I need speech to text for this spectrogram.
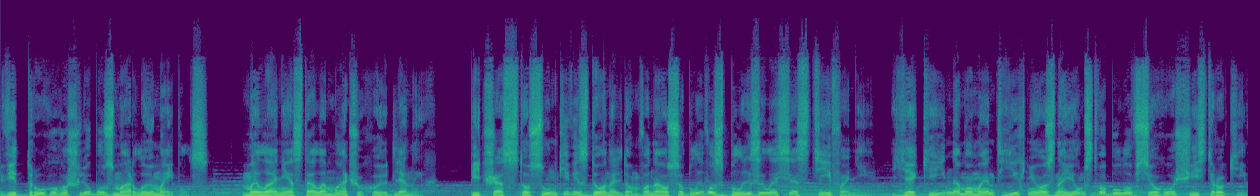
від другого шлюбу з Марлою Мейплс. Меланія стала мачухою для них. Під час стосунків із Дональдом вона особливо зблизилася з Тіфані, якій на момент їхнього знайомства було всього 6 років.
